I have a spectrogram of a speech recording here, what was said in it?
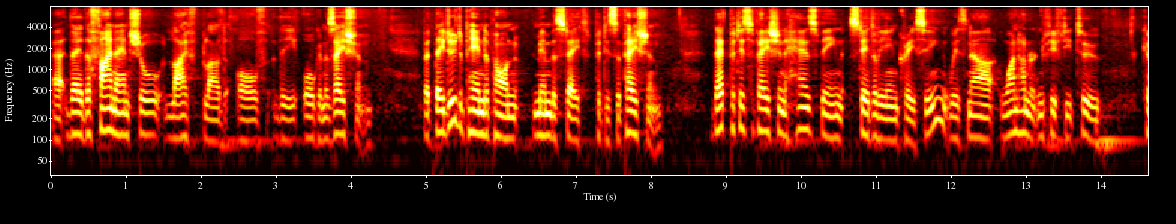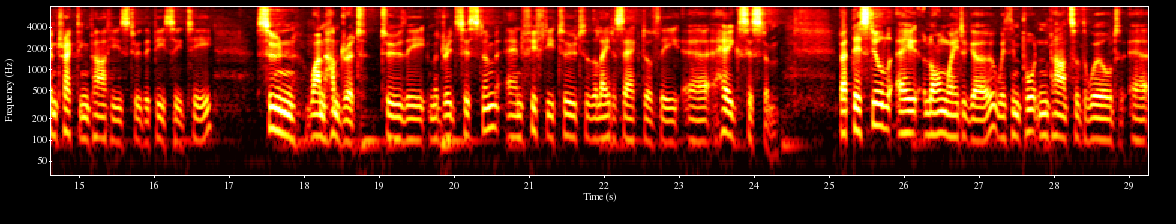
Uh, they're the financial lifeblood of the organization, but they do depend upon member state participation. That participation has been steadily increasing, with now 152 contracting parties to the PCT, soon 100 to the Madrid system, and 52 to the latest act of the uh, Hague system. But there's still a long way to go, with important parts of the world uh,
